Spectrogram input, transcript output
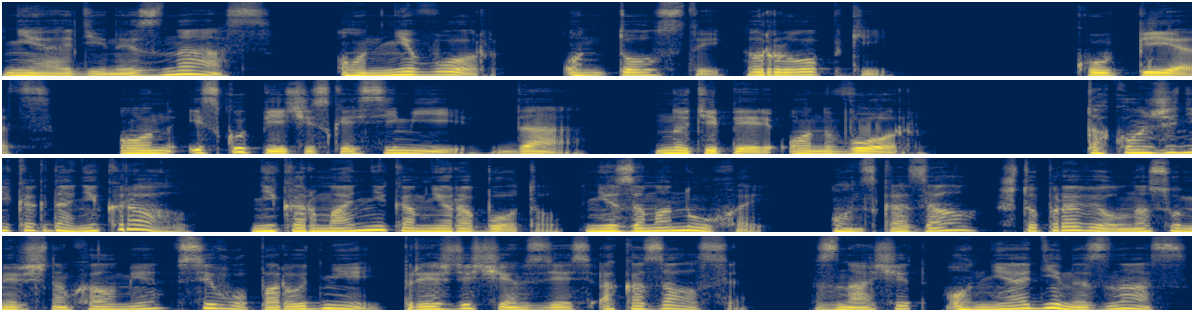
не один из нас. Он не вор, он толстый, робкий. Купец. Он из купеческой семьи, да. Но теперь он вор. Так он же никогда не крал. Ни карманником не работал, ни заманухой. Он сказал, что провел на сумеречном холме всего пару дней, прежде чем здесь оказался. Значит, он не один из нас.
